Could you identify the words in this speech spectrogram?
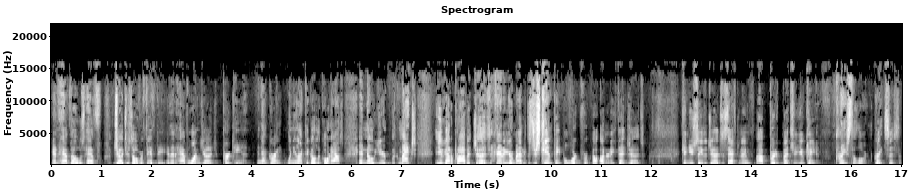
and have those have judges over fifty and then have one judge per ten. Isn't that great? Wouldn't you like to go to the courthouse and know you're, Max, you got a private judge handle your matter? There's just ten people work for, uh, underneath that judge. Can you see the judge this afternoon? I pretty bet you you can. Praise the Lord. Great system.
